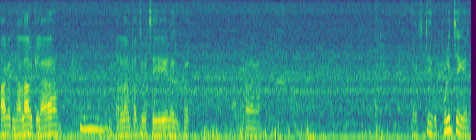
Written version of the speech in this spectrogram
பார்க்கறது நல்லா இருக்குல்ல. எல்லாம் பச்சை பச்சேன்னு இருக்கு பாரு அழகா நெக்ஸ்ட் இது புளிச்ச கீரை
